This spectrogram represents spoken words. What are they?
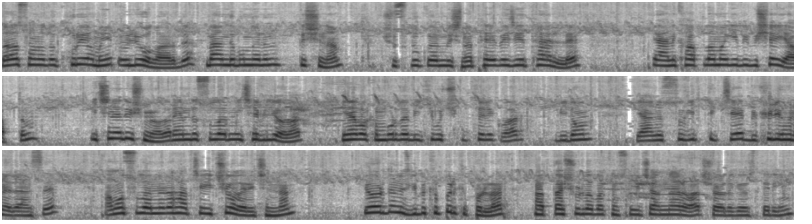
Daha sonra da kuruyamayıp ölüyorlardı. Ben de bunların dışına, şu sulukların dışına PVC telle yani kaplama gibi bir şey yaptım. İçine düşmüyorlar hem de sularını içebiliyorlar. Yine bakın burada bir iki buçuk litrelik var. Bidon yani su gittikçe bükülüyor nedense. Ama sularını rahatça içiyorlar içinden. Gördüğünüz gibi kıpır kıpırlar. Hatta şurada bakın su içenler var. Şöyle göstereyim.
